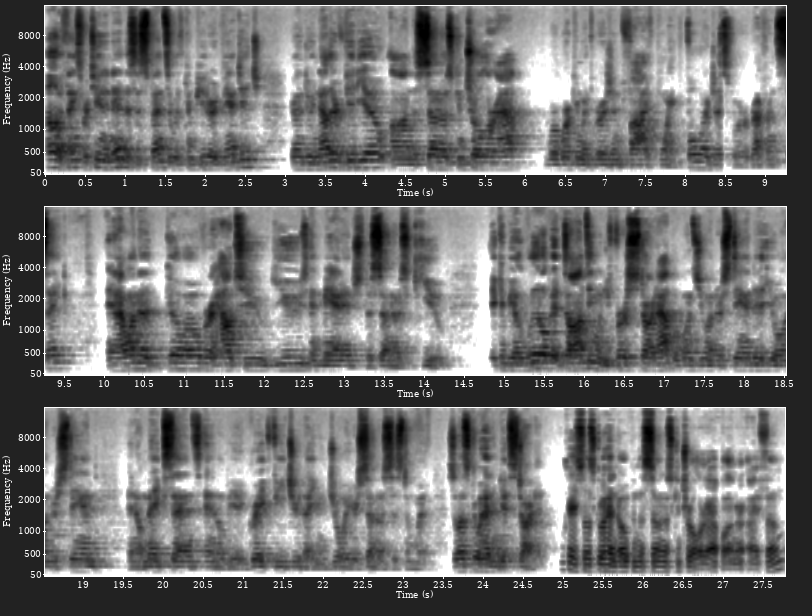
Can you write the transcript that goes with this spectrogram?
Hello, thanks for tuning in. This is Spencer with Computer Advantage. going to do another video on the Sonos controller app. We're working with version 5.4 just for reference sake. And I want to go over how to use and manage the Sonos queue. It can be a little bit daunting when you first start out, but once you understand it, you'll understand and it'll make sense and it'll be a great feature that you enjoy your Sonos system with. So let's go ahead and get started. Okay, so let's go ahead and open the Sonos controller app on our iPhone.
